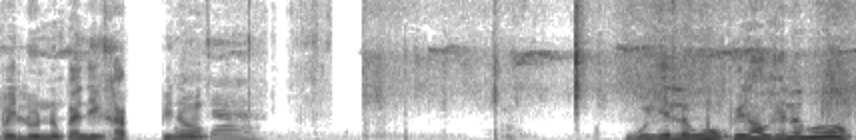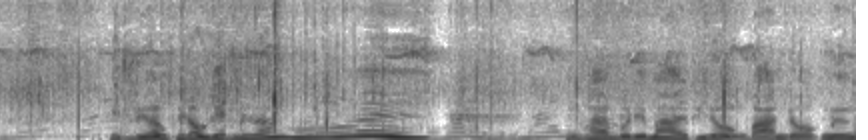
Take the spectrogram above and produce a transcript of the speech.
ไปลุ้นนํกันอีกครับพี่น้องจ้าอุ้ยเฮ็ดละงูพี่น้องเฮ็ดละงูเฮ็ดเหลืองพี่น้องเฮ็ดเหลืองอุ้ยว่ามันบ่ได้มาหมู่บ้านบ่ได้มาพี่น้องบ้านดอกหนึง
